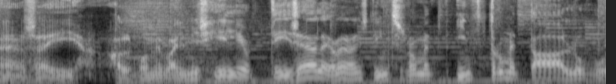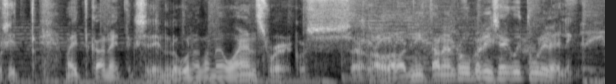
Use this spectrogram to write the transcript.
äh, sai albumi valmis hiljuti, seal ei ole ainult instrument, instrumentaallugusid, vaid ka näiteks selline lugu nagu No Answer, kus laulavad nii Tanel Ruubel ise kui Tuuli Velling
